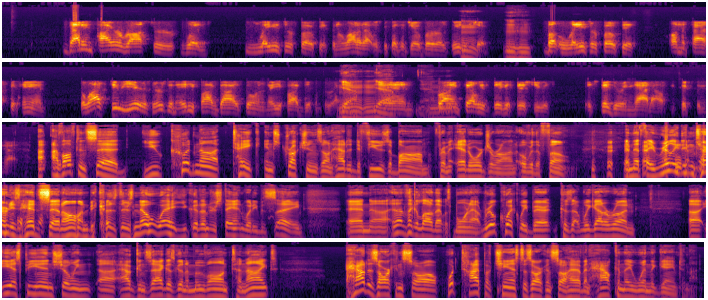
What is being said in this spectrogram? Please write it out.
that entire roster was laser focused, and a lot of that was because of Joe Burrow's leadership. Mm-hmm. But laser focused on the task at hand. The last two years, there's been 85 guys going in 85 different directions. Yeah, Mhm. yeah. And yeah. Brian Kelly's biggest issue is is figuring that out and fixing that. I, I've often said you could not take instructions on how to defuse a bomb from Ed Orgeron over the phone, and that they really didn't turn his headset on because there's no way you could understand what he was saying. And uh, and I think a lot of that was borne out. Real quickly, Barrett, because we got to run. Uh, ESPN showing uh, how Gonzaga is going to move on tonight. How does Arkansas? What type of chance does Arkansas have, and how can they win the game tonight?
